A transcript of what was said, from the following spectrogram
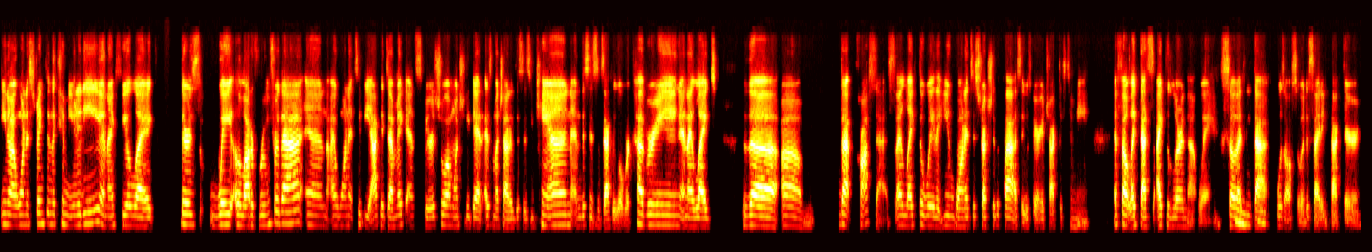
you know i want to strengthen the community and i feel like there's way a lot of room for that and i want it to be academic and spiritual i want you to get as much out of this as you can and this is exactly what we're covering and i liked the um that process i liked the way that you wanted to structure the class it was very attractive to me it felt like that's I could learn that way. So mm-hmm. I think that was also a deciding factor.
